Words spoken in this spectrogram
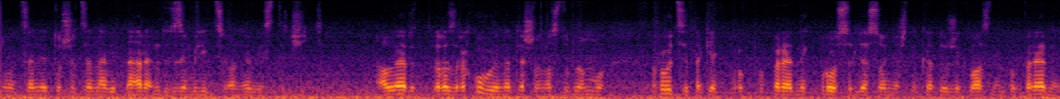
ну, це не то, що це навіть на оренду землі цього не вистачить. Але розраховую на те, що в наступному році, так як попередник просу для соняшника дуже класний попередник,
